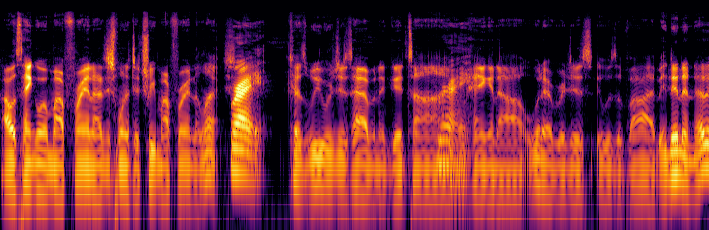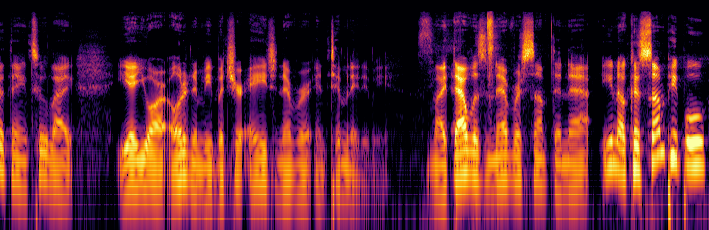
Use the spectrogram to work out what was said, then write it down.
I was hanging with my friend. I just wanted to treat my friend to lunch, Right. Because we were just having a good time, Right. hanging out, whatever. Just it was a vibe. And then another thing too, like, yeah, you are older than me, but your age never intimidated me. Like that was never something that you know, because some people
